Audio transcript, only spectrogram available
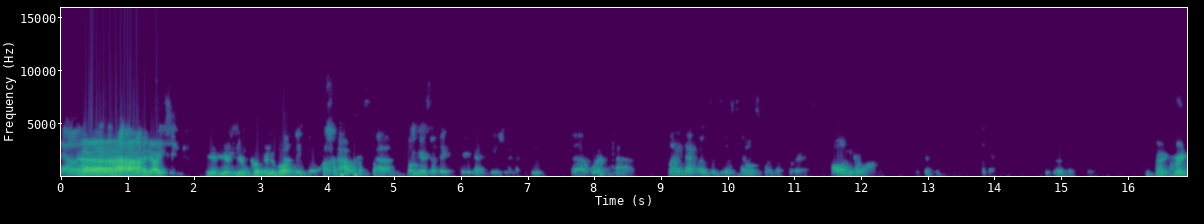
so. Yeah, yeah. You're, you're, you're cooking the book. They do a lot of hours. Um, so here's something for your dedication, the, the work, uh, money that goes into those kettles for the, for all year long. All right, great.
